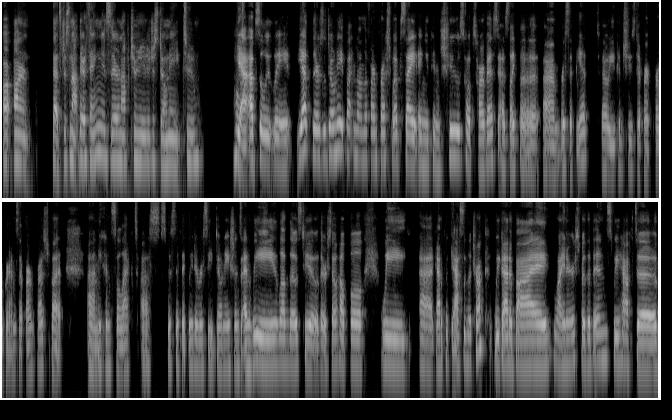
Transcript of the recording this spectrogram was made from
aren't, that's just not their thing. Is there an opportunity to just donate to? Hope? Yeah, absolutely. Yep, there's a donate button on the Farm Fresh website, and you can choose Hope's Harvest as like the um, recipient. So you can choose different programs at Farm Fresh, but um, you can select us specifically to receive donations. And we love those too. They're so helpful. We uh, got to put gas in the truck. We got to buy liners for the bins. We have to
